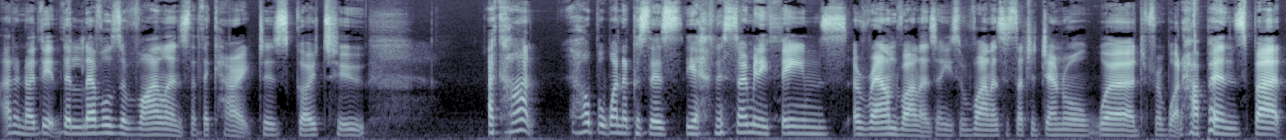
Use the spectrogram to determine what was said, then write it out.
I don't know the the levels of violence that the characters go to. I can't help but wonder because there's yeah there's so many themes around violence. I use of violence is such a general word for what happens, but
